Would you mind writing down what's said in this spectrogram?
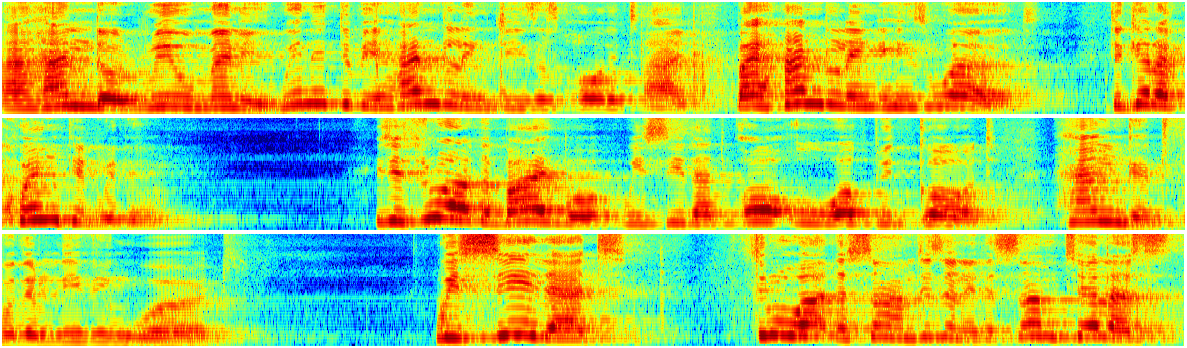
and handle real money. We need to be handling Jesus all the time by handling His Word to get acquainted with Him. You see, throughout the Bible, we see that all who walked with God hungered for the living Word. We see that throughout the Psalms, isn't it? The Psalms tell us,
